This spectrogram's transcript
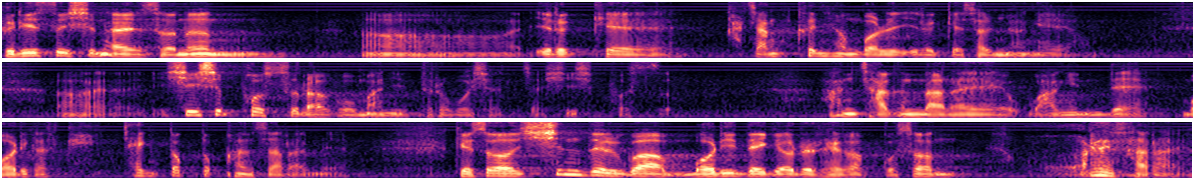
그리스 신화에서는 어, 이렇게 가장 큰 형벌을 이렇게 설명해요. 어, 시시포스라고 많이 들어보셨죠? 시시포스. 한 작은 나라의 왕인데 머리가 굉장히 똑똑한 사람이에요. 그래서 신들과 머리 대결을 해갖고선 오래 살아요.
